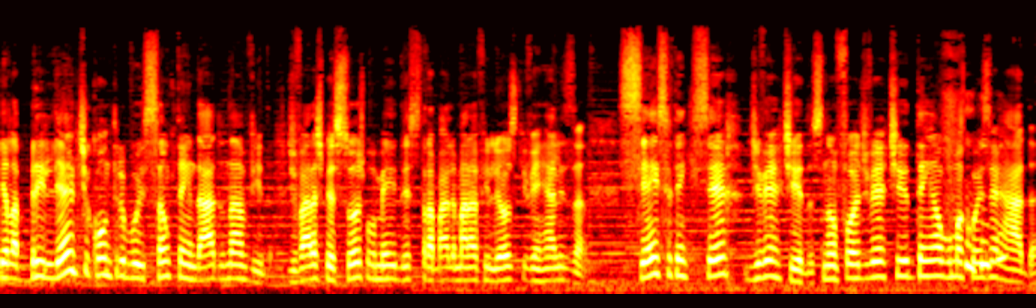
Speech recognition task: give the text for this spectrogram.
pela brilhante contribuição que têm dado na vida de várias pessoas por meio desse trabalho maravilhoso que vem realizando. Ciência tem que ser divertido. Se não for divertido, tem alguma coisa errada.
